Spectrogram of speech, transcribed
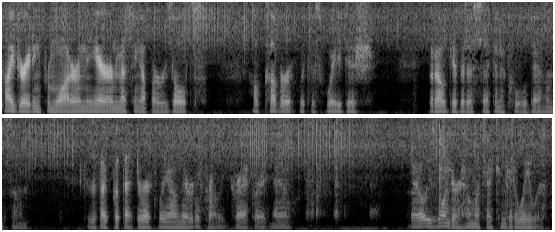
hydrating from water in the air and messing up our results, I'll cover it with this weigh dish but I'll give it a second to cool down some. Because if I put that directly on there, it'll probably crack right now. I always wonder how much I can get away with.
